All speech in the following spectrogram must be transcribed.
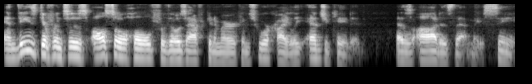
and these differences also hold for those African Americans who are highly educated, as odd as that may seem.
